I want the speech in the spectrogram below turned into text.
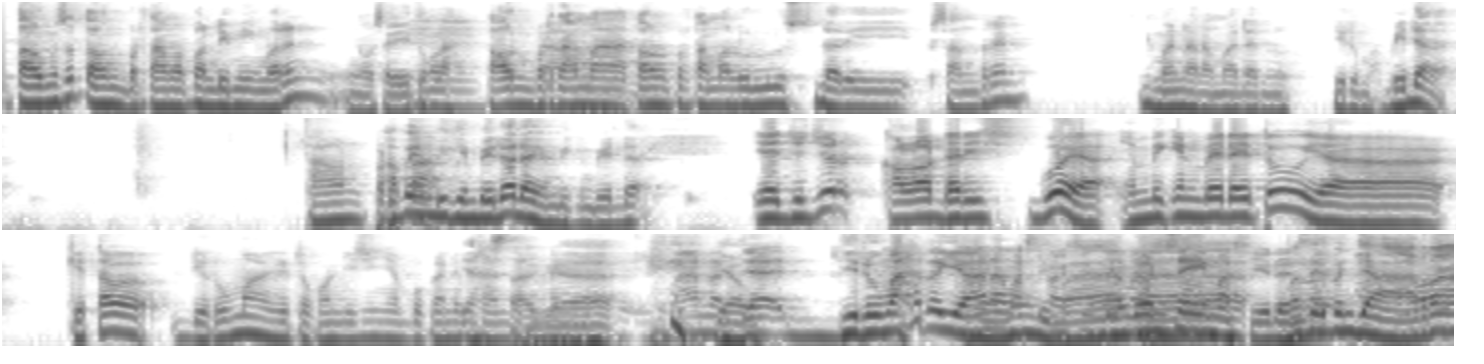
tahun maksud tahun pertama pandemi kemarin nggak usah dihitung lah Hmm. tahun pertama tahun pertama lulus dari pesantren gimana ramadan lu di rumah beda Tahun apa yang pertama. bikin beda dah yang bikin beda Ya jujur kalau dari gue ya yang bikin beda itu ya kita di rumah gitu kondisinya bukan di ya pesantren. Gimana Ya. Di rumah tuh gimana Emang Mas di maksudnya? mana? You don't say, Mas, you don't masih di penjara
